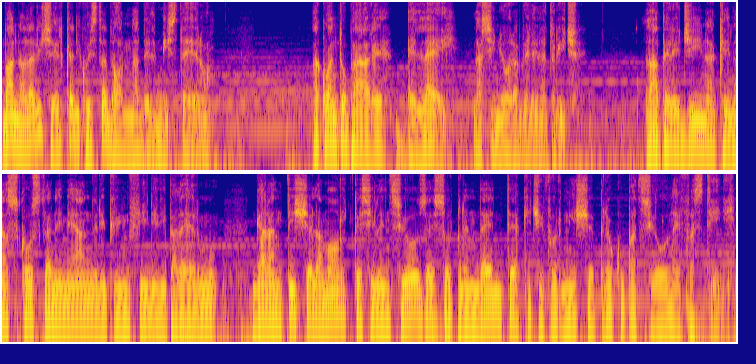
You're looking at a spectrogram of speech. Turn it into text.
vanno alla ricerca di questa donna del mistero. A quanto pare è lei la signora avvelenatrice, l'ape regina che, nascosta nei meandri più infidi di Palermo, garantisce la morte silenziosa e sorprendente a chi ci fornisce preoccupazione e fastidi.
